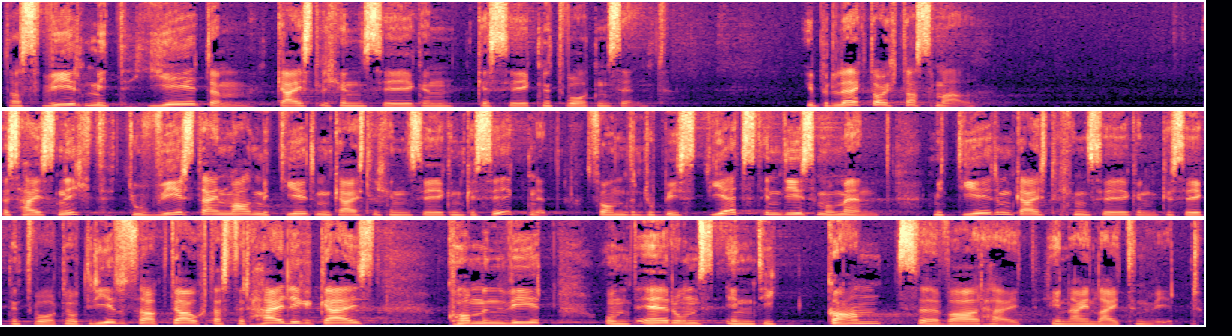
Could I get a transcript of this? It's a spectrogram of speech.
dass wir mit jedem geistlichen Segen gesegnet worden sind. Überlegt euch das mal. Es heißt nicht, du wirst einmal mit jedem geistlichen Segen gesegnet, sondern du bist jetzt in diesem Moment mit jedem geistlichen Segen gesegnet worden. Oder Jesus sagt auch, dass der Heilige Geist kommen wird und er uns in die ganze Wahrheit hineinleiten wird.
